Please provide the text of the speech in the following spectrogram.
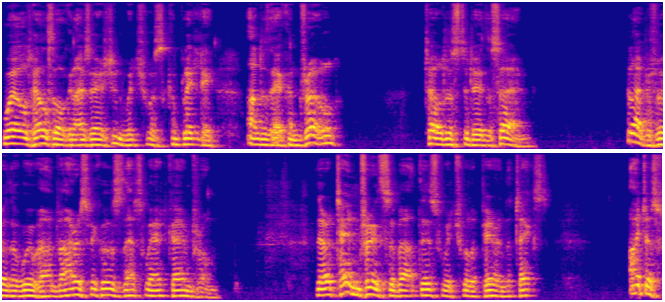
World Health Organization, which was completely under their control, told us to do the same. But I prefer the Wuhan virus because that's where it came from. There are 10 truths about this which will appear in the text. I just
